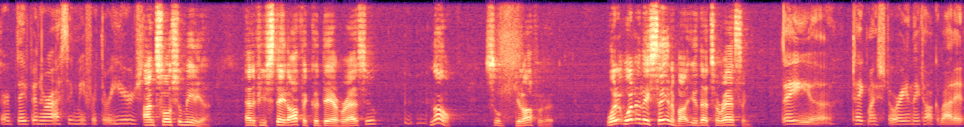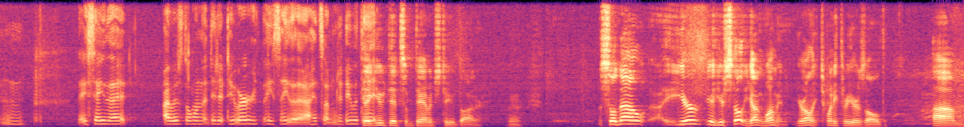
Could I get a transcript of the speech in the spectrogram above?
They're, they've been harassing me for three years. on social media? And if you stayed off it, could they harass you? No. So get off of it. What, what are they saying about you that's harassing? They uh, take my story and they talk about it and they say that I was the one that did it to her. They say that I had something to do with That it. That you did some damage to your daughter. Yeah. So now you're, you're still a young woman. You're only 23 years old. Um,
